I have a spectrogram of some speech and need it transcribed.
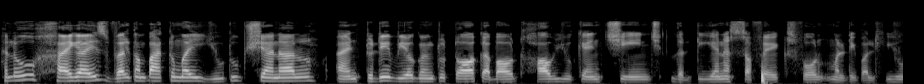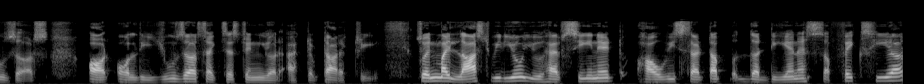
Hello, hi guys, welcome back to my YouTube channel and today we are going to talk about how you can change the DNS suffix for multiple users or all the users exist in your Active Directory. So in my last video you have seen it how we set up the DNS suffix here.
